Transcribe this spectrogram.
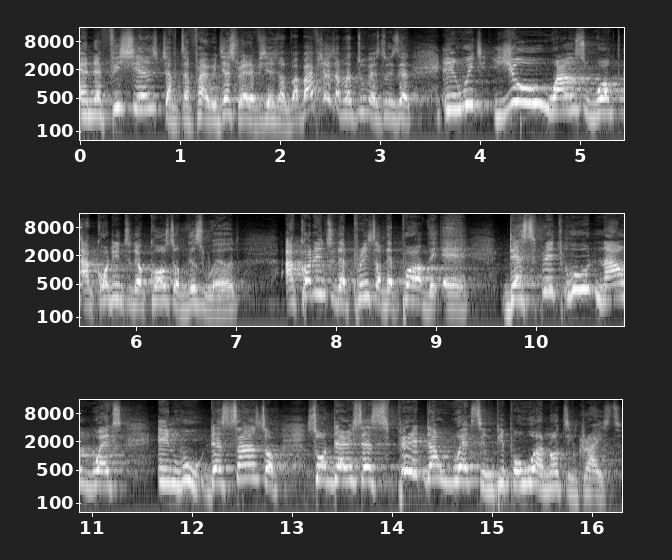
and Ephesians chapter 5, we just read Ephesians chapter 5. But Ephesians chapter 2, verse 2, he said, In which you once walked according to the course of this world, according to the prince of the power of the air, the spirit who now works in who? The sons of. So there is a spirit that works in people who are not in Christ.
